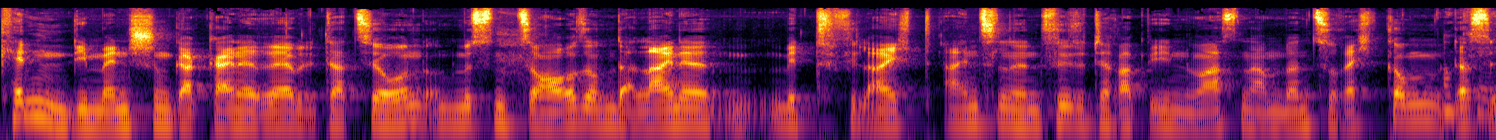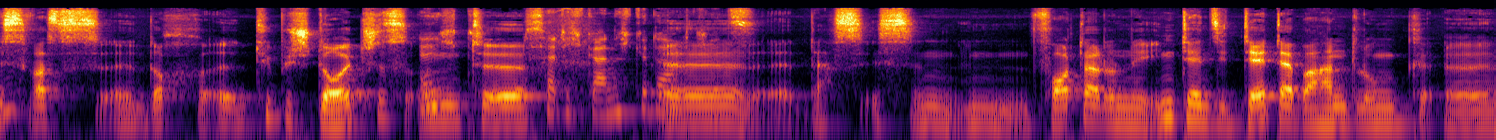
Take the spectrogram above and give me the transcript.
kennen die Menschen gar keine Rehabilitation und müssen zu Hause und alleine mit vielleicht einzelnen Physiotherapien, Maßnahmen dann zurechtkommen. Okay. Das ist was äh, doch äh, typisch Deutsches Echt? und äh, das hätte ich gar nicht gedacht. Äh, das ist ein, ein, Vorteil und eine Intensität der Behandlung, äh,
